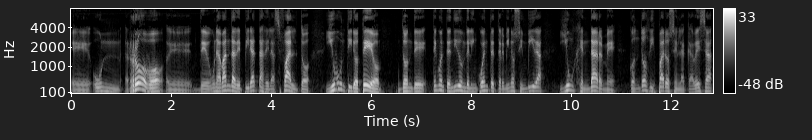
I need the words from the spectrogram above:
eh, un robo eh, de una banda de piratas del asfalto y hubo un tiroteo donde, tengo entendido, un delincuente terminó sin vida y un gendarme con dos disparos en la cabeza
